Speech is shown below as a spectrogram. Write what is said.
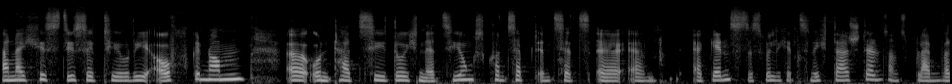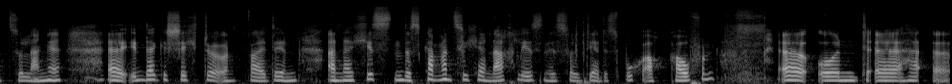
Anarchist, diese Theorie aufgenommen äh, und hat sie durch ein Erziehungskonzept entsetzt, äh, ähm, ergänzt. Das will ich jetzt nicht darstellen, sonst bleiben wir zu lange äh, in der Geschichte und bei den Anarchisten. Das kann man sicher nachlesen. Ihr sollt ja das Buch auch kaufen. Äh, und, äh, äh,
